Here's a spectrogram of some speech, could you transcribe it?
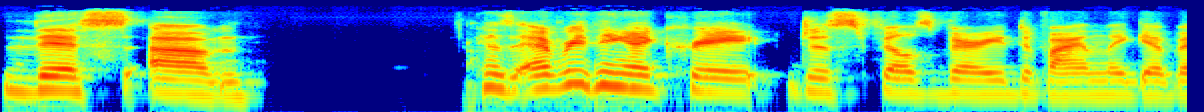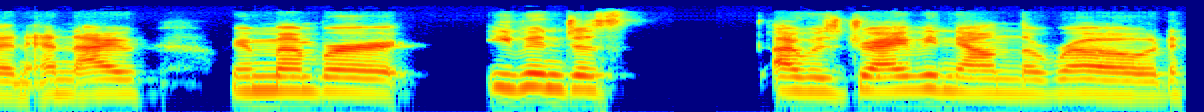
this, um, because everything I create just feels very divinely given. And I remember even just, I was driving down the road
